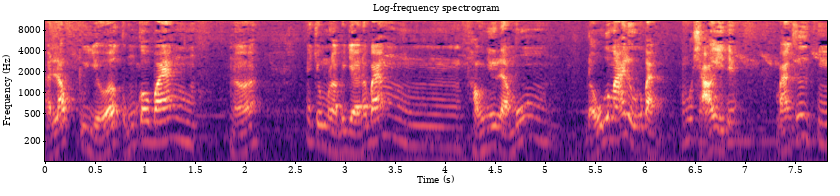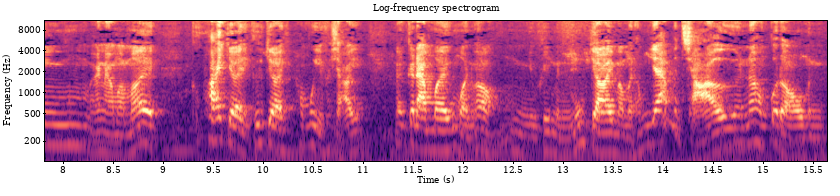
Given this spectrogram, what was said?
Lóc giữa cũng có bán nữa nói chung là bây giờ nó bán hầu như là muốn đủ cái máy luôn các bạn. Không có sợ gì chứ. Bạn cứ ừ, bạn nào mà mới khoái chơi thì cứ chơi không có gì phải sợ. Cái đam mê của mình phải không? Nhiều khi mình muốn chơi mà mình không dám mình sợ nó không có đồ mình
